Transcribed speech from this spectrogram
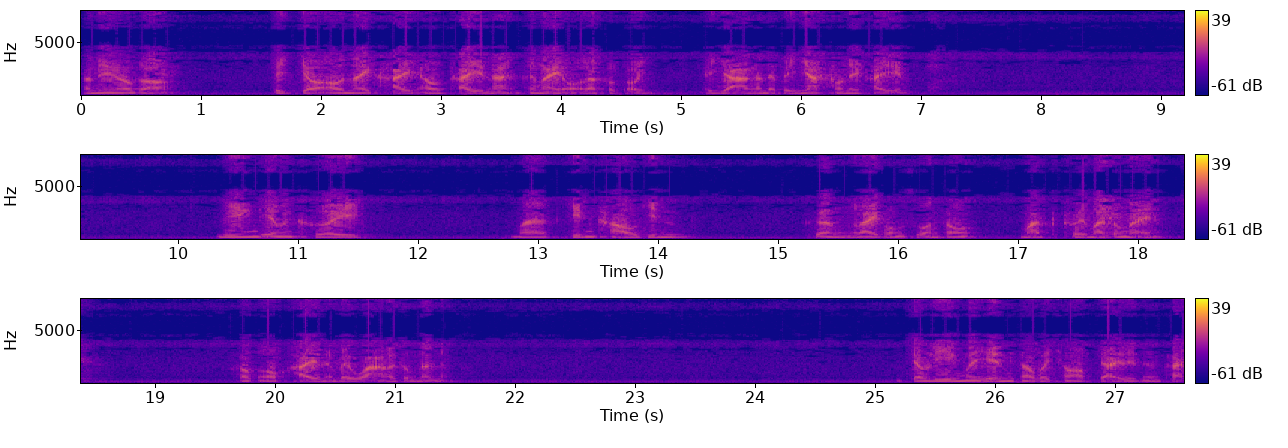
อันนี้เราก็ไปเจาะเอาในไข่เอาไข่ในข้างในออกแล้วก็เอายางนั้นไปยัดเข้าในไข่เองลิงที่มันเคยมากินข้าวกินเครื่องไร่ของสวนเขามาเคยมาตรงไหน เขาก็เอาไข่เนี่ยไปวางไว้ตรงนั้น เจ้าลิงไม่เห็นเขาก็ชอบใจเรื่องไข่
